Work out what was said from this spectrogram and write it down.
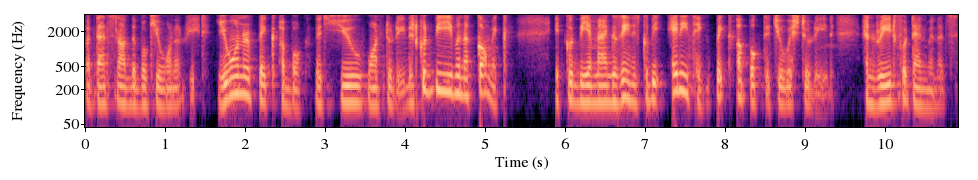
but that's not the book you want to read. You want to pick a book that you want to read. It could be even a comic, it could be a magazine, it could be anything. Pick a book that you wish to read and read for 10 minutes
